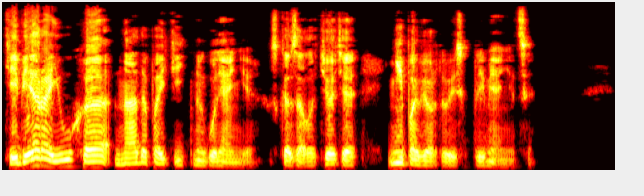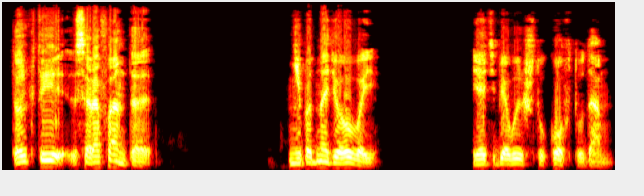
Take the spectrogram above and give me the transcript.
«Тебе, Раюха, надо пойти на гулянье», — сказала тетя, не повертываясь к племяннице. «Только ты сарафан-то не поднадевывай, я тебе вышту кофту дам».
